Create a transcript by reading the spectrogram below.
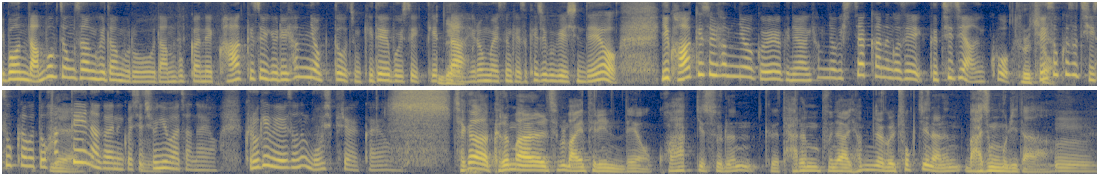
이번 남북 정상회담으로 남북 간의 과학기술 교류 협력도 좀 기대해 볼 수 있겠다. 네. 이런 말씀 계속 해주고 계신데요. 이 과학기술 협력을 그냥 협력을 시작하는 것에 그치지 않고 그렇죠. 계속해서 지속하고 또 네. 확대해 나가는 것이 중요하잖아요. 그러기 위해서는 무엇이 필요할까요? 제가 그런 말씀을 많이 드리는데요. 과학기술은 그 다른 분야 협력을 촉진하는 마중물이다. 음.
